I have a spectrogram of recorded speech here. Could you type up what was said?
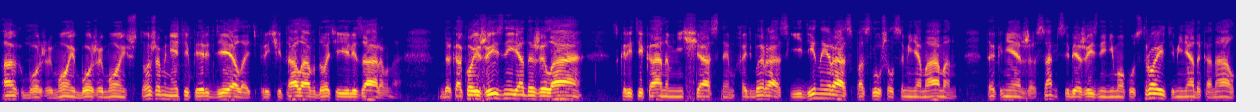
«Ах, боже мой, боже мой, что же мне теперь делать?» — причитала Авдотья Елизаровна. «До какой жизни я дожила!» С критиканом несчастным, хоть бы раз, единый раз послушался меня Мамонт. Так нет же, сам себе жизни не мог устроить и меня доконал.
